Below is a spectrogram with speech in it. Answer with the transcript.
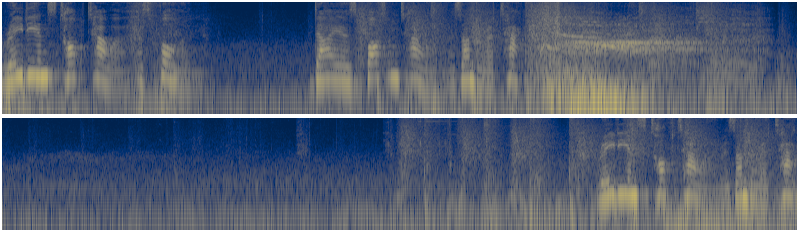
Radiant's top tower has fallen. Dire's bottom tower is under attack. Radiant's top tower is under attack.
